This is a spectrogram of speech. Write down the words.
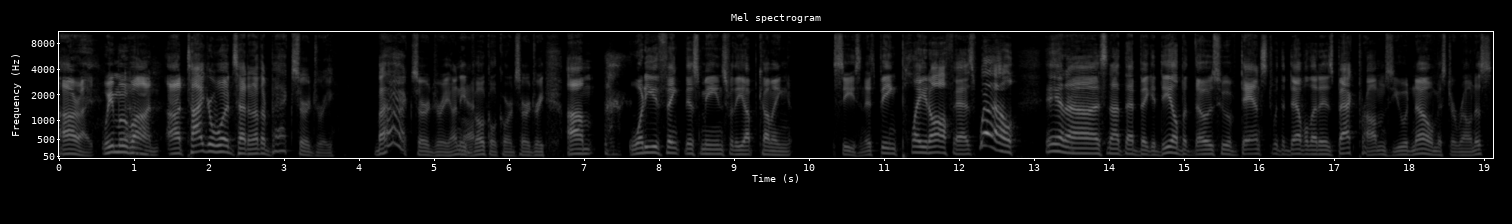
All right, we move on. Uh, Tiger Woods had another back surgery. Back surgery. I need vocal cord surgery. Um, what do you think this means for the upcoming season? It's being played off as well. You know, it's not that big a deal. But those who have danced with the devil that is back problems, you would know, Mister Ronis,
